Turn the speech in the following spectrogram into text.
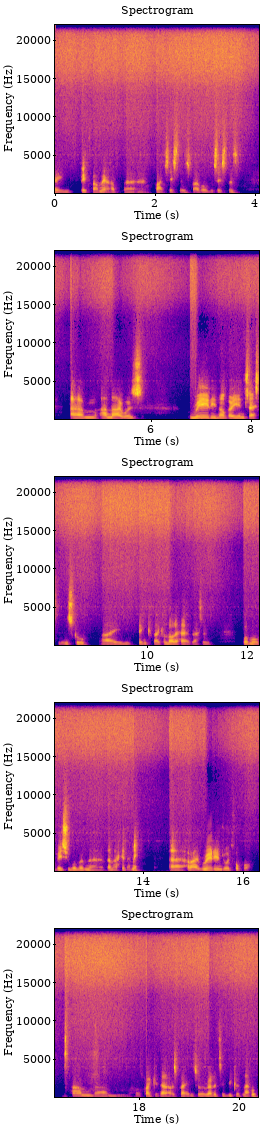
very big family. I have uh, five sisters, five older sisters. Um, and I was really not very interested in school. I think, like a lot of hairdressers, were more visual than, uh, than academic. Uh, and I really enjoyed football. And um, I was quite good at it. I was playing to a relatively good level.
